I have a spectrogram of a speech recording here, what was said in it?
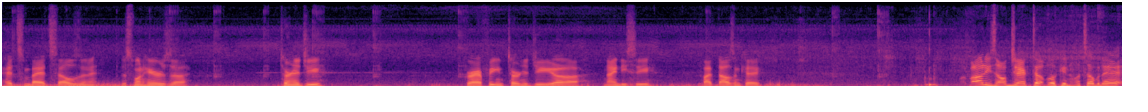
had some bad cells in it. This one here is a Turnigy graphene Turnigy uh, 90C 5000K. Body's all jacked up looking. What's up with that?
